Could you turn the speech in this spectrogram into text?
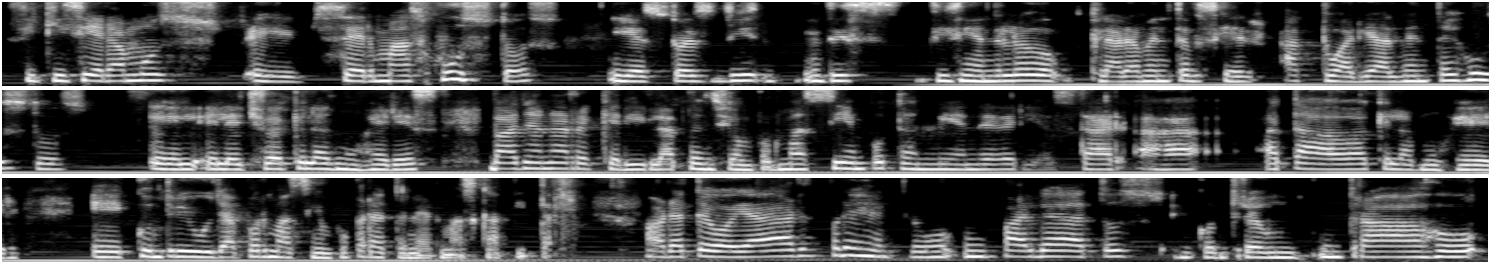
si quisiéramos eh, ser más justos, y esto es diciéndolo claramente, ser actuarialmente justos, el, el, hecho de que las mujeres vayan a requerir la pensión por más tiempo también debería estar atado a que la mujer eh, contribuya por más tiempo para tener más capital. Ahora te voy a dar, por ejemplo, un, par de datos. Encontré un, un, trabajo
